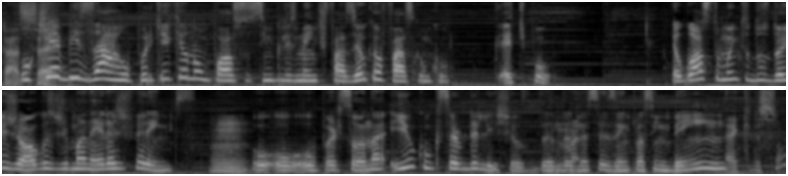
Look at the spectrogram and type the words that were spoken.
Tá o que certo. é bizarro, por que, que eu não posso simplesmente fazer o que eu faço com o Cook... É tipo... Eu gosto muito dos dois jogos de maneiras diferentes. Hum. O, o, o Persona e o Cook Serve Delicious. Dando Mas- esse exemplo, assim, bem... É que eles são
